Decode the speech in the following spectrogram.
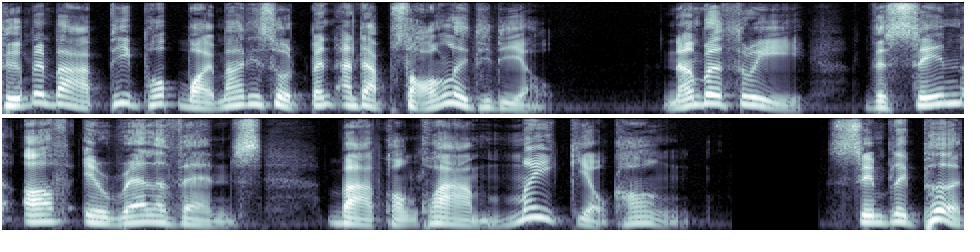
ถือเป็นบาปที่พบบ่อยมากที่สุดเป็นอันดับ 2 เลยทีเดียว number three the sin of irrelevance บาปของความไม่เกี่ยวข้อง simply put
